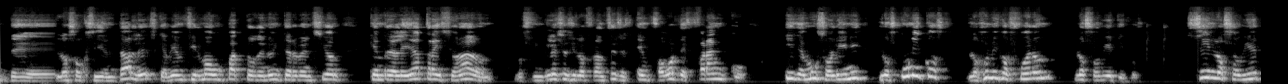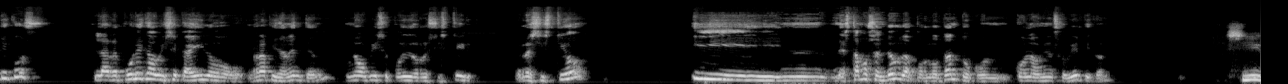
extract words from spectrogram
de los occidentales, que habían firmado un pacto de no intervención, que en realidad traicionaron los ingleses y los franceses en favor de Franco y de Mussolini, los únicos, los únicos fueron los soviéticos. Sin los soviéticos, la República hubiese caído rápidamente, ¿no? hubiese podido resistir. Resistió y estamos en deuda, por lo tanto, con, con la Unión Soviética. Sí,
